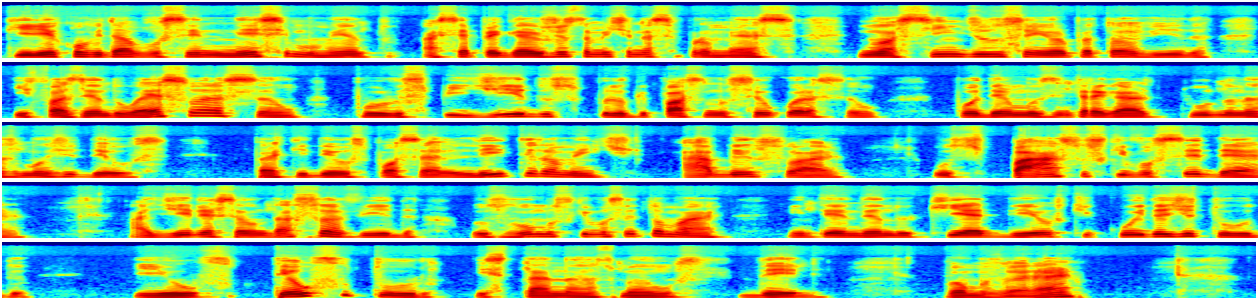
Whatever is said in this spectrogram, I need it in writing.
Queria convidar você nesse momento a se apegar justamente nessa promessa, no assim diz o Senhor para a tua vida, e fazendo essa oração por os pedidos, pelo que passa no seu coração, podermos entregar tudo nas mãos de Deus, para que Deus possa literalmente abençoar os passos que você der, a direção da sua vida, os rumos que você tomar, entendendo que é Deus que cuida de tudo e o teu futuro está nas mãos dele. Vamos orar?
